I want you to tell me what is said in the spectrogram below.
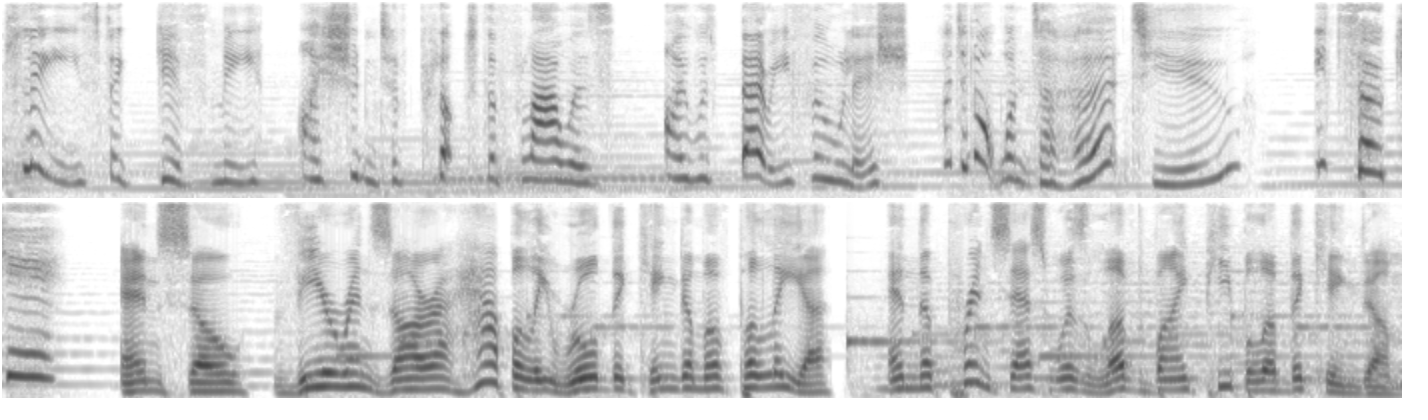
please forgive me. I shouldn't have plucked the flowers. I was very foolish. I did not want to hurt you. It's okay. And so, Veer and Zara happily ruled the kingdom of Pelia, and the princess was loved by people of the kingdom,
